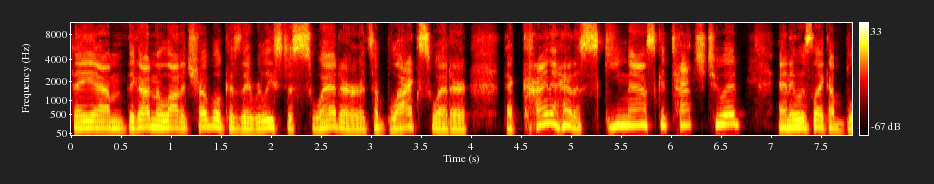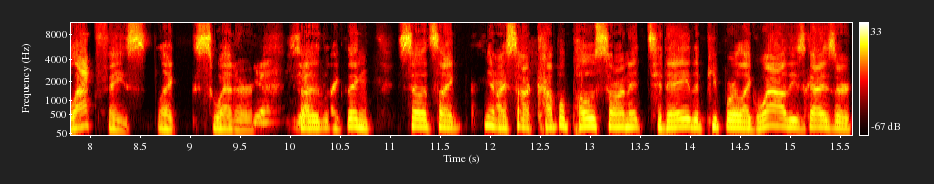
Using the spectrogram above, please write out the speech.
they um they got in a lot of trouble because they released a sweater. It's a black sweater that kind of had a ski mask attached to it, and it was like a blackface like sweater. Yeah. So yeah. like thing. So it's like you know, I saw a couple posts on it today that people are like, wow, these guys are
